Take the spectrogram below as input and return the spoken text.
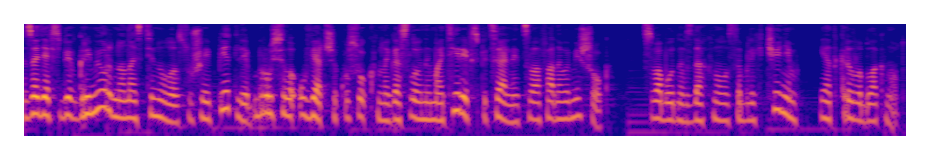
Зайдя в себе в гримерную, она стянула с ушей петли, бросила увядший кусок многослойной материи в специальный целлофановый мешок, свободно вздохнула с облегчением и открыла блокнот.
